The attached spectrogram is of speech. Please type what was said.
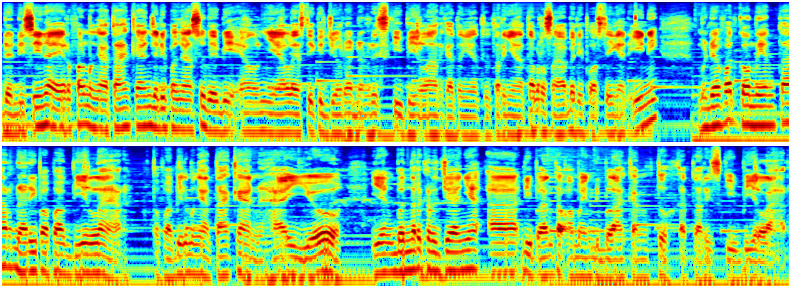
Dan di sini Irfan mengatakan jadi pengasuh baby L-nya Lesti Kejora dan Rizky Bilar katanya tuh ternyata persahabat di postingan ini mendapat komentar dari Papa Bilar. Papa mengatakan, Hayo, yang bener kerjanya uh, dibantau sama yang di belakang tuh, kata Rizky Bilar.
